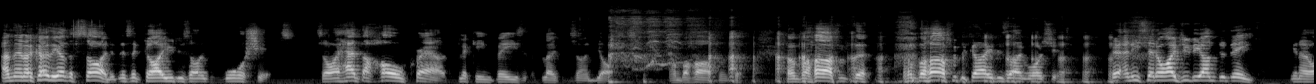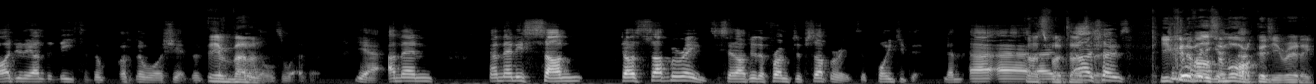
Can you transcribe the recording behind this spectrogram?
And then I go the other side, and there's a guy who designs warships. So I had the whole crowd flicking V's at the bloke who designed yachts on behalf of the on behalf of the on behalf of the guy who designed warships. And he said, "Oh, I do the underneath. You know, I do the underneath of the of the warship, the Even better. wheels or whatever." Yeah, and then and then his son does submarines. He said, "I'll do the front of submarines, the pointy bit." And, uh, uh, That's uh, fantastic. uh, so You could have really asked for more, Uh, could you, really?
